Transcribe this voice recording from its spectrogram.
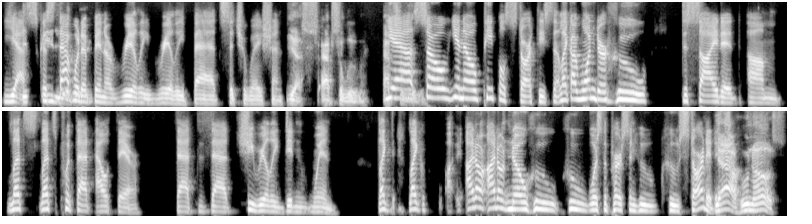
yes. Because that would have been a really, really bad situation. Yes, absolutely. Yeah. So, you know, people start these things. Like I wonder who decided, um, let's let's put that out there that that she really didn't win. Like like I don't I don't know who who was the person who who started it. Yeah, who knows?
